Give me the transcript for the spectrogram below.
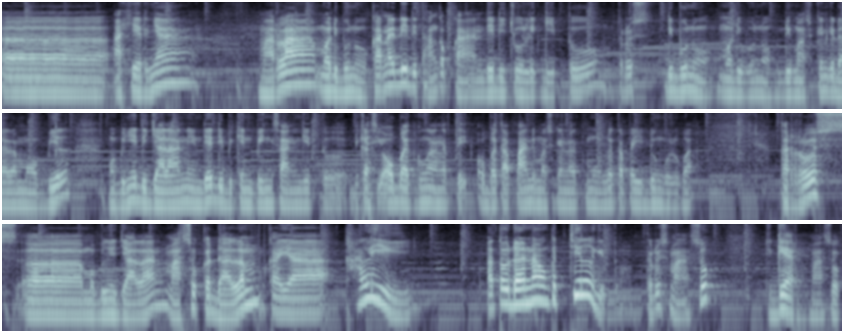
uh, akhirnya Marla mau dibunuh. Karena dia ditangkap kan dia diculik gitu terus dibunuh mau dibunuh. Dimasukin ke dalam mobil mobilnya dijalanin dia dibikin pingsan gitu. Dikasih obat gue nggak ngerti obat apaan dimasukin lewat mulut apa hidung gue lupa. Terus uh, mobilnya jalan masuk ke dalam kayak kali atau danau kecil gitu. Terus masuk jeger masuk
